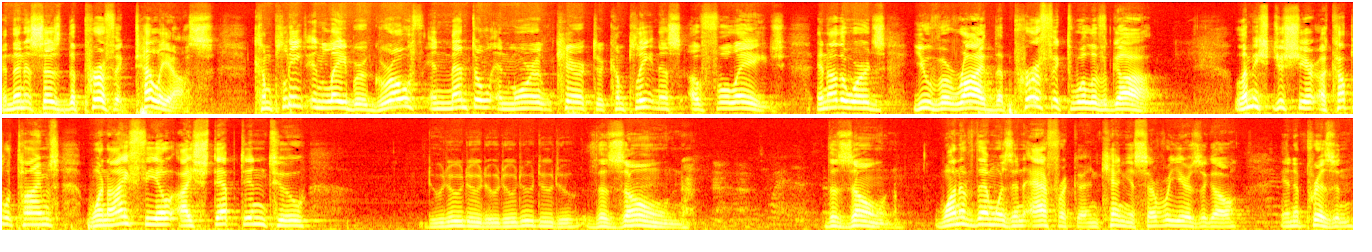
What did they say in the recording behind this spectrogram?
And then it says the perfect, teleos, complete in labor, growth in mental and moral character, completeness of full age. In other words, you've arrived, the perfect will of God. Let me just share a couple of times when I feel I stepped into do do do do do do do do the zone. The zone. One of them was in Africa, in Kenya, several years ago, in a prison.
